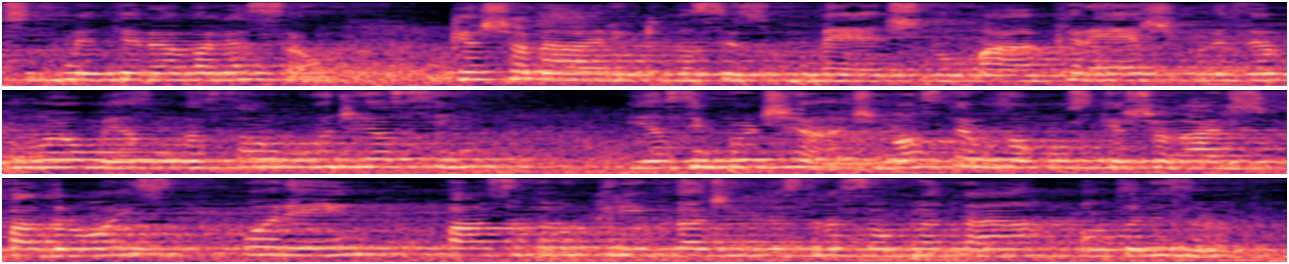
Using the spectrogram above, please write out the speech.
submeter à avaliação. O questionário que você submete numa creche, por exemplo, não é o mesmo da saúde e assim e assim por diante. Nós temos alguns questionários padrões, porém passa pelo crivo da administração para estar tá autorizando.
